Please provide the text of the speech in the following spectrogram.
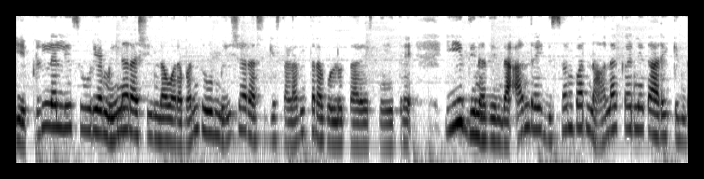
ಏಪ್ರಿಲ್ನಲ್ಲಿ ಸೂರ್ಯ ಮೀನರಾಶಿಯಿಂದ ಹೊರಬಂದು ಮೇಷರಾಶಿಗೆ ಸ್ಥಳಾಂತರಗೊಳ್ಳುತ್ತಾರೆ ಸ್ನೇಹಿತರೆ. ಈ ದಿನದಿಂದ ಅಂದರೆ ಡಿಸೆಂಬರ್ ನಾಲ್ಕನೇ ತಾರೀಕಿಂದ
